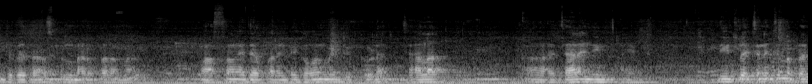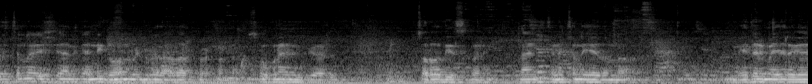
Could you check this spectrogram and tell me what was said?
ఇంత పెద్ద హాస్పిటల్ నడపాలన్నా వాస్తవంగా చెప్పాలంటే గవర్నమెంట్కి కూడా చాలా ఛాలెంజింగ్ పాయింట్ దీంట్లో చిన్న చిన్న ప్రతి చిన్న విషయానికి అన్ని గవర్నమెంట్ మీద ఆధారపడకుండా సూపరింటెండెంట్ గారు చొరవ తీసుకొని ఇలాంటి చిన్న చిన్న ఏదన్నా మేజర్ మేజర్గా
